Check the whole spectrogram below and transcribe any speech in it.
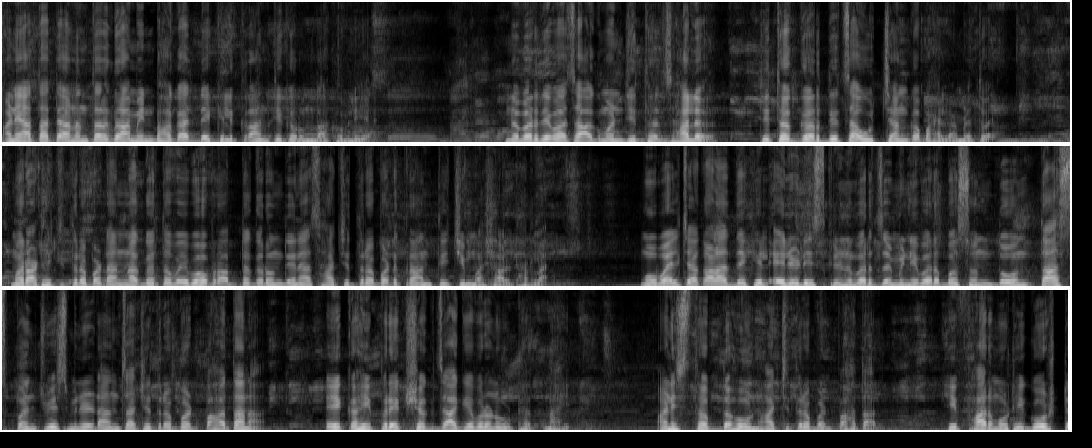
आणि आता त्यानंतर ग्रामीण भागात देखील क्रांती करून दाखवली आहे नवरदेवाचं आगमन जिथं झालं तिथं गर्दीचा उच्चांक पाहायला मिळतोय. मराठी चित्रपटांना गतवैभव प्राप्त करून देण्यास हा चित्रपट क्रांतीची मशाल ठरलाय. मोबाईलच्या काळात देखील एल ई डी स्क्रीनवर जमिनीवर बसून दोन तास पंचवीस मिनिटांचा चित्रपट पाहताना एकही प्रेक्षक जागेवरून उठत नाही आणि स्तब्ध होऊन हा चित्रपट पाहतात. ही फार मोठी गोष्ट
